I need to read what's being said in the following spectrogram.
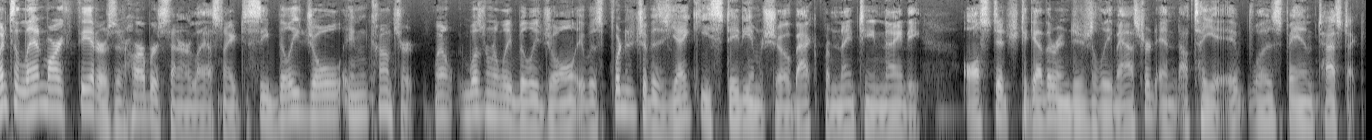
Went to Landmark Theaters at Harbor Center last night to see Billy Joel in concert. Well, it wasn't really Billy Joel, it was footage of his Yankee Stadium show back from 1990, all stitched together and digitally mastered, and I'll tell you, it was fantastic.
